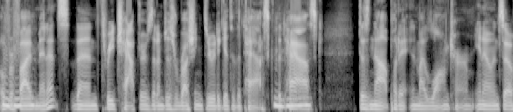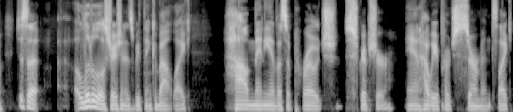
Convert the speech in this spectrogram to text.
over Mhm. five minutes than three chapters that I'm just rushing through to get to the task. The Mhm. task does not put it in my long term, you know? And so, just a, a little illustration as we think about like how many of us approach scripture and how we approach sermons. Like,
